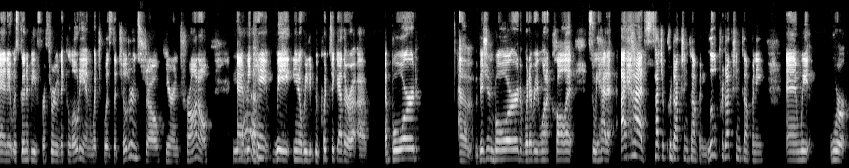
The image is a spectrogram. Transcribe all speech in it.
and it was going to be for through Nickelodeon, which was the children's show here in Toronto. Yeah. And we came, we, you know, we, we put together a, a board, a vision board, or whatever you want to call it. So we had it. I had such a production company, little production company, and we were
